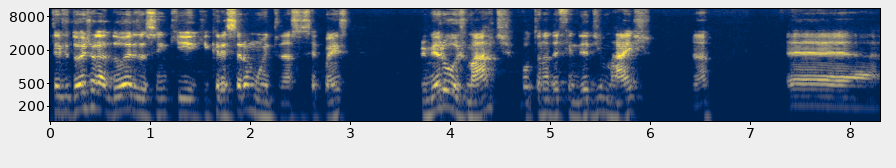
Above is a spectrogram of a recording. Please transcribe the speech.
teve dois jogadores assim que, que cresceram muito nessa sequência. Primeiro o Smart, voltando a defender demais, né? É,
